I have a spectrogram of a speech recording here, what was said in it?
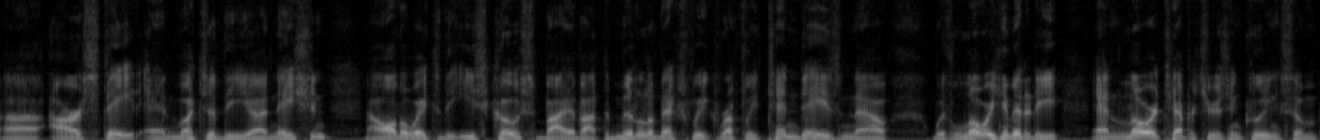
uh, our state and much of the uh, nation, uh, all the way to the East Coast by about the middle of next week, roughly 10 days now, with lower humidity and lower temperatures, including some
